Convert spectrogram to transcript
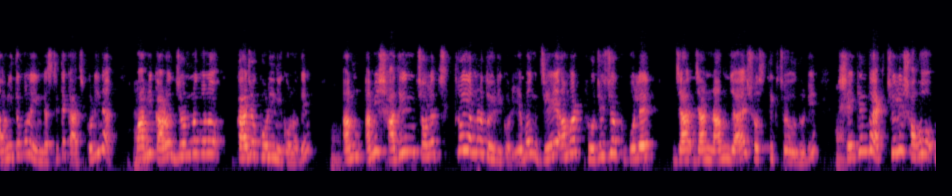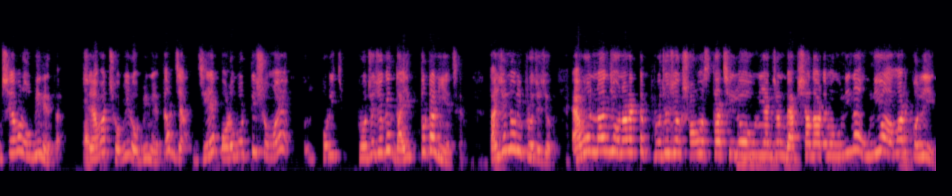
আমি তো কোনো ইন্ডাস্ট্রিতে কাজ করি না বা আমি কারোর জন্য কোনো কাজও করিনি কোনোদিন হুম। আমি স্বাধীন চলচ্চিত্রই আমরা তৈরি করি এবং যে আমার প্রযোজক বলে যার নাম যায় স্বস্তিক চৌধুরী হ্যাঁ। সে কিন্তু অ্যাকচুয়ালি সহ সে আমার অভিনেতা সে আচ্ছা। আমার ছবির অভিনেতা যে পরবর্তী সময়ে প্রযোজকের দায়িত্বটা নিয়েছেন। তাই জন্য উনি প্রযোজক। এমন নন যে ওনার একটা প্রযোজক সংস্থা ছিল উনি একজন ব্যবসাদার এবং উনি না উনিও আমার কলিগ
